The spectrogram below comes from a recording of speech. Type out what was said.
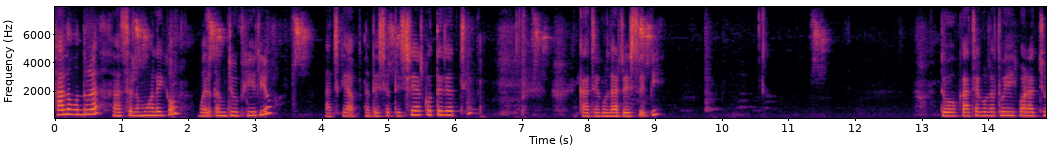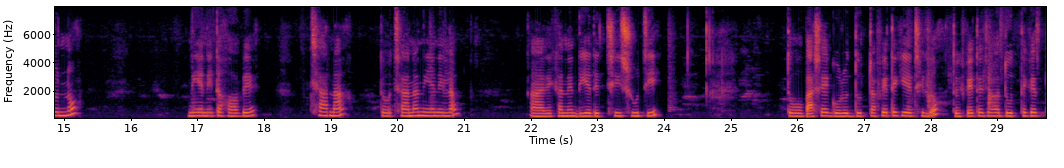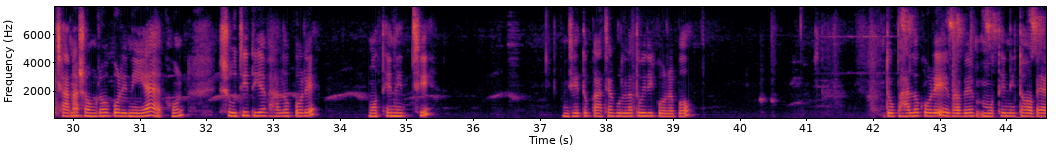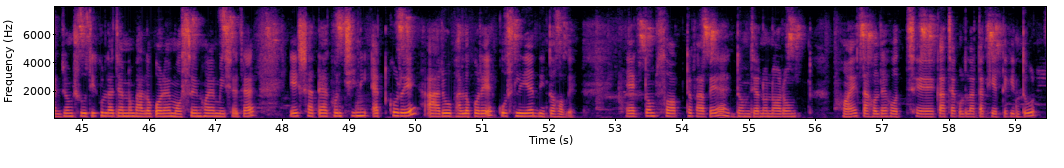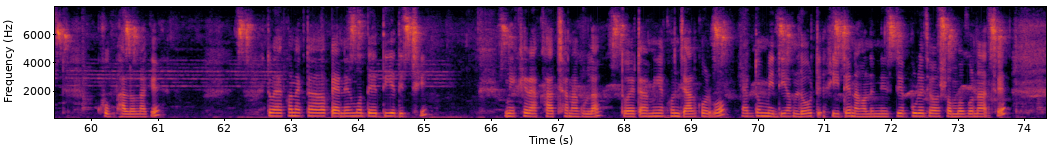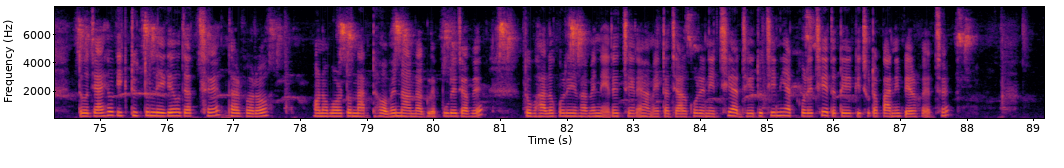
Hello বন্ধুরা, আসসালামু আলাইকুম। ওয়েলকাম টু ভিডিও আজকে আপনাদের সাথে শেয়ার করতে যাচ্ছি কাঁচাগোলার রেসিপি তো কাঁচাগোলা তৈরি করার জন্য নিয়ে নিতে হবে ছানা। তো ছানা নিয়ে নিলাম। আর এখানে দিয়ে দিচ্ছি সুজি। তো বাসায় গরুর দুধটা ফেটে গিয়েছিল। তো ফেটে যাওয়া দুধ থেকে ছানা সংগ্রহ করে নিয়ে এখন সুজি দিয়ে ভালো করে মথে নিচ্ছি। যেহেতু কাঁচা গোল্লা তৈরি করব। তো ভালো করে এভাবে মথে নিতে হবে। একদম সুজিগুলা যেন ভালো করে মসৃণ হয়ে মিশে যায়। এর সাথে এখন চিনি অ্যাড করে আরও ভালো করে কুচলিয়ে নিতে হবে। একদম সফটভাবে একদম যেন নরম হয়, তাহলে হচ্ছে কাঁচা গোল্লাটা খেতে কিন্তু খুব ভালো লাগে। তো এখন একটা প্যানের মধ্যে দিয়ে দিচ্ছি, মেখে রাখা ছানাগুলা। তো এটা আমি এখন জাল করব, একদম মিডিয়াম লো হিটে না হলে নিচ দিয়ে পুড়ে যাওয়ার সম্ভাবনা আছে। তো যাই হোক, একটু একটু লেগেও যাচ্ছে, তারপরও অনবরত নাড়তে হবে, না নাগলে পুড়ে যাবে। তো ভালো করে এভাবে নেড়ে চেড়ে আমি এটা জাল করে নিচ্ছি। আর যেহেতু চিনি অ্যাড করেছি এটা থেকে কিছুটা পানি বের হয়েছে।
